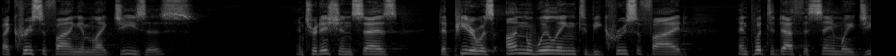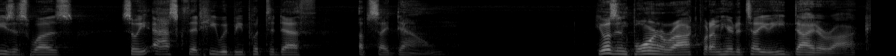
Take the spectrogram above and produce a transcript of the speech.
by crucifying him like Jesus. And tradition says that Peter was unwilling to be crucified and put to death the same way Jesus was, so he asked that he would be put to death upside down. He wasn't born a rock, but I'm here to tell you he died a rock.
